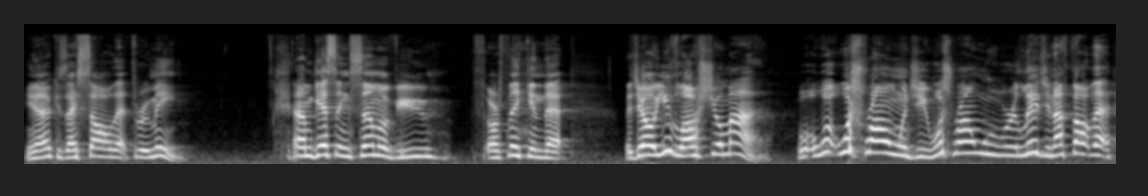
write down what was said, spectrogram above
You know, because they saw that through me. And I'm guessing some of you are thinking that, that Joe, you've lost your mind. What, what's wrong with you? What's wrong with religion? I thought that,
